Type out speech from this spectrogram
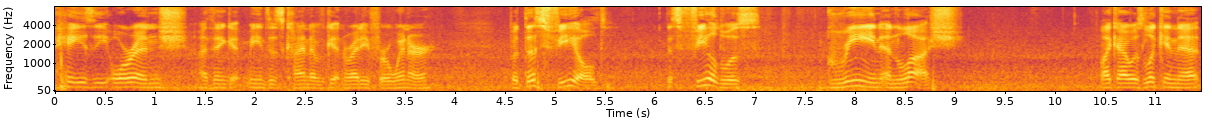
hazy orange i think it means it's kind of getting ready for winter but this field this field was green and lush like i was looking at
